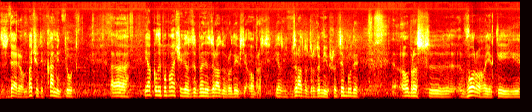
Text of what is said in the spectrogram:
з, з деревом. Бачите, камінь тут. Е, я коли побачив, я, в мене зразу вродився образ. Я зразу зрозумів, що це буде образ е, ворога, який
